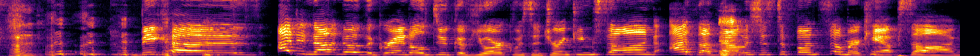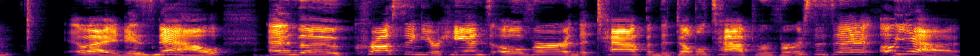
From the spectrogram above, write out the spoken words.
because I did not know the Grand Old Duke of York was a drinking song. I thought that was just a fun summer camp song. It is now. And the crossing your hands over and the tap and the double tap reverses it. Oh, yeah.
